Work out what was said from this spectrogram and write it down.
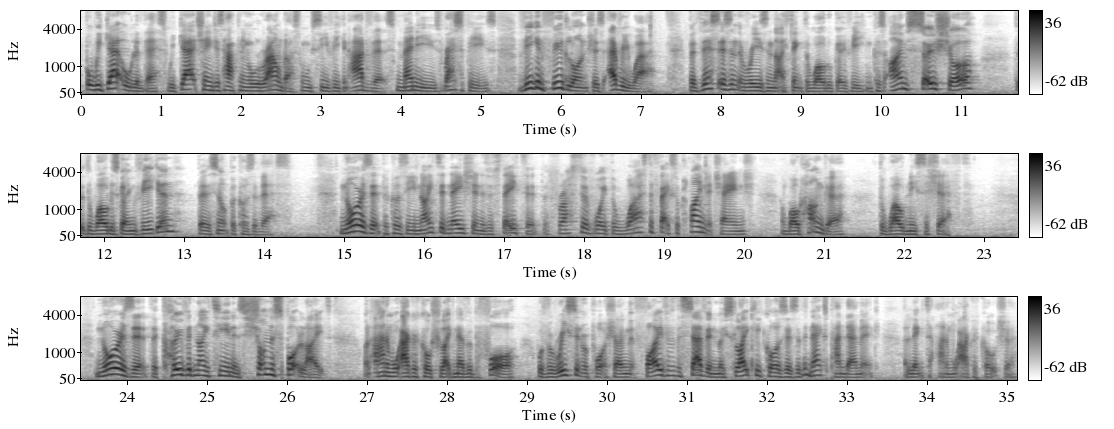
But we get all of this. We get changes happening all around us when we see vegan adverts, menus, recipes, vegan food launches everywhere. But this isn't the reason that I think the world will go vegan, because I'm so sure that the world is going vegan, but it's not because of this. Nor is it because the United Nations have stated that for us to avoid the worst effects of climate change and world hunger, the world needs to shift. Nor is it that COVID 19 has shone the spotlight on animal agriculture like never before, with a recent report showing that five of the seven most likely causes of the next pandemic are linked to animal agriculture.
